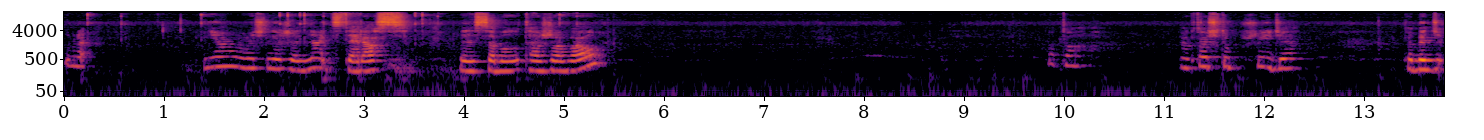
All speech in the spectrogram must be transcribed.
Dobra. Ja myślę, że Lights teraz y, sabotażował. No to jak ktoś tu przyjdzie, to będzie.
